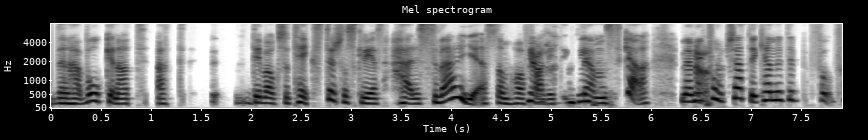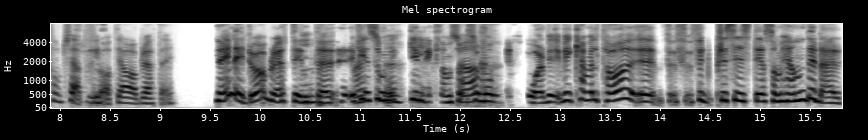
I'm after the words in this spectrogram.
den här boken, att, att det var också texter som skrevs här i Sverige som har fallit ja. i glömska. Men vi ja. fortsätter, kan du inte fortsätta? Förlåt, jag avbröt dig. Nej, nej, du avbröt mm. inte. Det finns så mycket, liksom, så, ja. så många spår. Vi, vi, kan väl ta, eh, för, för, precis det som händer där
